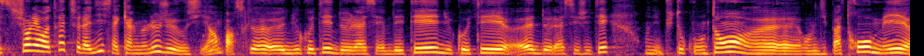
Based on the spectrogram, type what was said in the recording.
sur les retraites, cela dit, ça calme le jeu aussi, hein, parce que euh, du côté de la CFDT, du côté euh, de la CGT, on est plutôt content, euh, on ne le dit pas trop, mais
